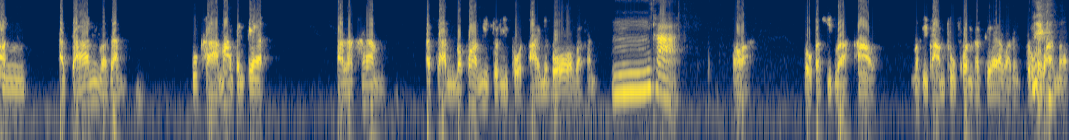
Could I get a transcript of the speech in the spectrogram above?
อันอาจารย์ว่าสั่นผู้ขามาตั้งแต่สารคาม อาจารย์บ่พ่อมีตัวรีโพร์ตตายในบ่ว่าสั่นอืมค่ะอ๋อโตก็คิดว่า อ้าว มันสิถามถูกคนก็แท้ว่าซั่นโตก็ว่าเนาะ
